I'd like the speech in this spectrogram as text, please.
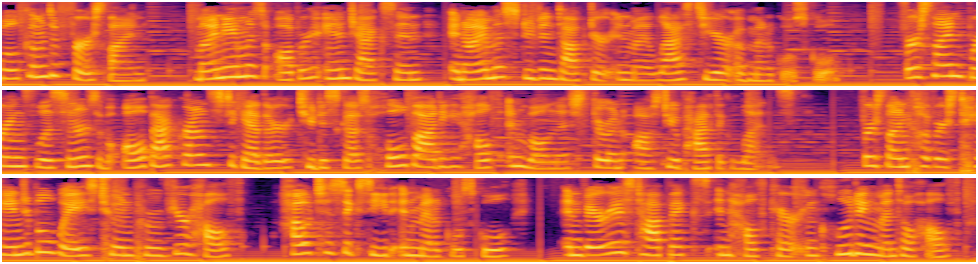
Welcome to First Line. My name is Aubrey Ann Jackson, and I am a student doctor in my last year of medical school. First Line brings listeners of all backgrounds together to discuss whole body health and wellness through an osteopathic lens. First Line covers tangible ways to improve your health, how to succeed in medical school, and various topics in healthcare, including mental health,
